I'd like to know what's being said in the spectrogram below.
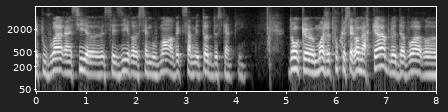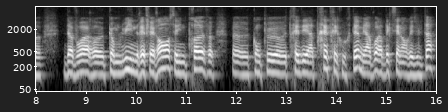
et pouvoir ainsi euh, saisir euh, ces mouvements avec sa méthode de scalping. Donc moi je trouve que c'est remarquable d'avoir comme lui une référence et une preuve qu'on peut trader à très très court terme et avoir d'excellents résultats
